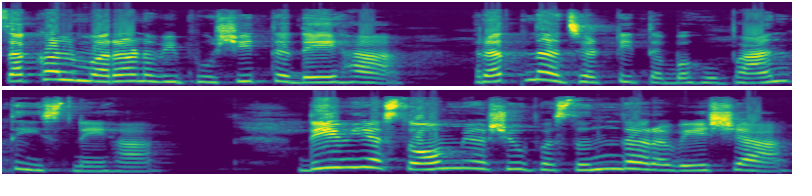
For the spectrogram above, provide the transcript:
सकल मरण विभूषित देहा, रत्न जटित बहुभांति स्नेहा। दिव्य सौम्य शुभ सुंदर वेशा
